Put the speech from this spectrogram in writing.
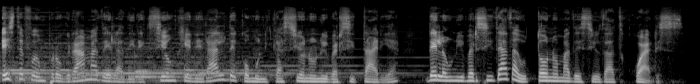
Este fue un programa de la Dirección General de Comunicación Universitaria de la Universidad Autónoma de Ciudad Juárez.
